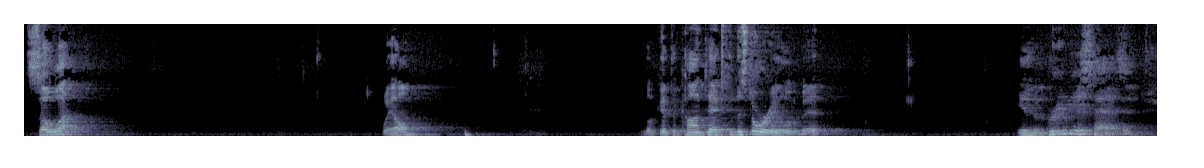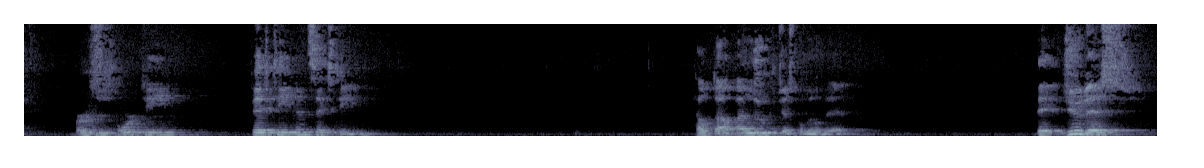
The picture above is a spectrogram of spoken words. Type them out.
So what? Well, look at the context of the story a little bit. In the previous passage, verses 14, 15, and 16, helped out by Luke just a little bit, that Judas,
